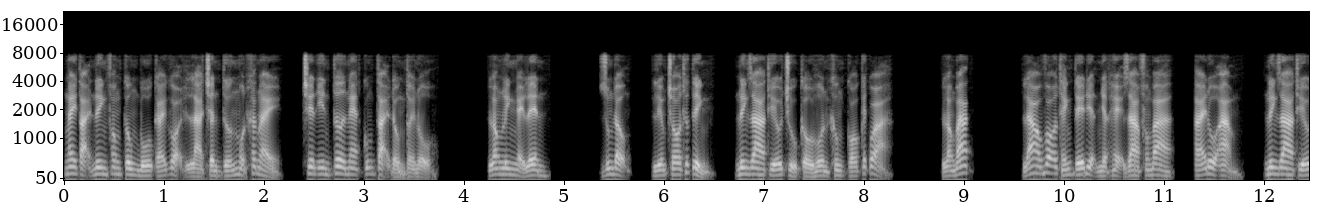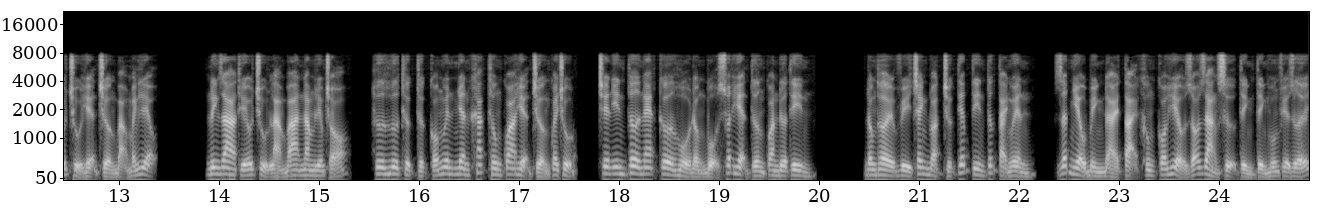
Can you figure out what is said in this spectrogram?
ngay tại ninh phong công bố cái gọi là chân tướng một khắc này, trên internet cũng tại đồng thời nổ. Long linh nhảy lên. Rung động, liếm cho thức tỉnh, ninh gia thiếu chủ cầu hôn không có kết quả. Long bác. Lão võ thánh tế điện nhật hệ gia phong ba, ái độ ảm, ninh gia thiếu chủ hiện trường bạo mãnh liệu. Ninh gia thiếu chủ làm ba năm liếm chó, hư hư thực thực có nguyên nhân khác thông qua hiện trường quay trụ trên internet cơ hồ đồng bộ xuất hiện tương quan đưa tin đồng thời vì tranh đoạt trực tiếp tin tức tài nguyên, rất nhiều bình đài tại không có hiểu rõ ràng sự tình tình huống phía dưới,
